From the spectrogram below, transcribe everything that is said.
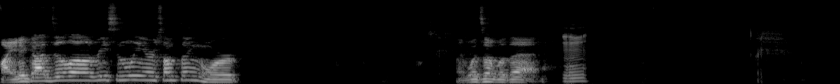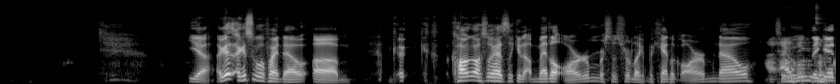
fight a Godzilla recently or something, or like what's up with that? Yeah, I guess I guess we'll find out. Um, Kong also has like a metal arm or some sort of like mechanical arm now. I, too. I think They get-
